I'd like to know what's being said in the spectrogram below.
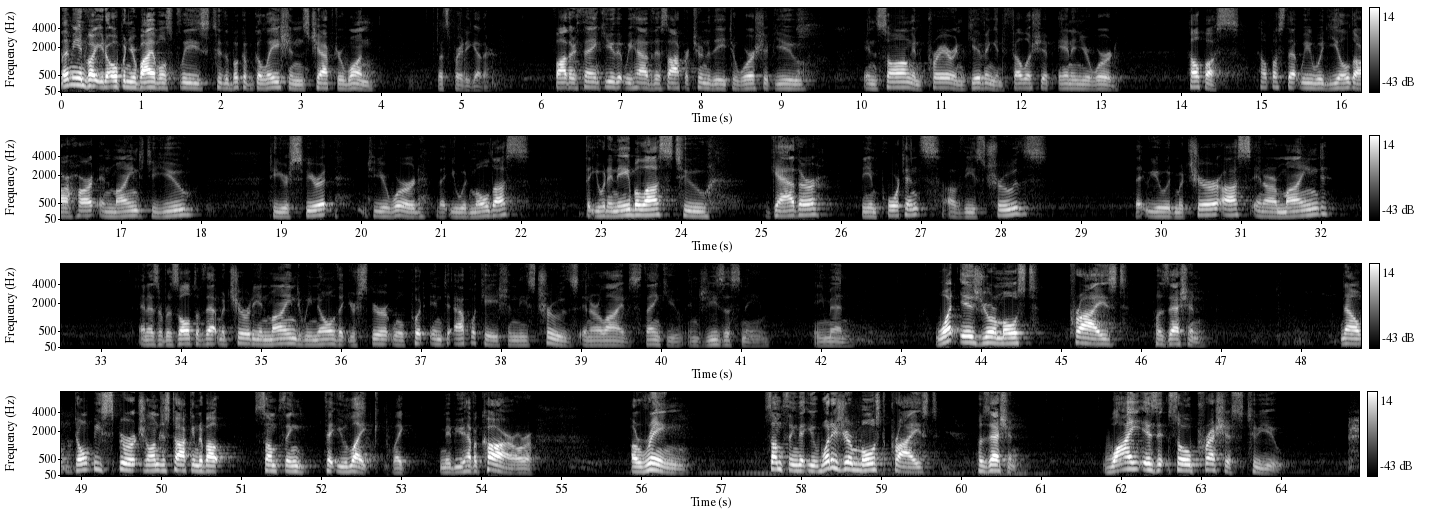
Let me invite you to open your Bibles, please, to the book of Galatians, chapter 1. Let's pray together. Father, thank you that we have this opportunity to worship you in song and prayer and giving and fellowship and in your word. Help us. Help us that we would yield our heart and mind to you, to your spirit, to your word, that you would mold us, that you would enable us to gather the importance of these truths that you would mature us in our mind. And as a result of that maturity in mind, we know that your Spirit will put into application these truths in our lives. Thank you. In Jesus' name, amen. What is your most prized possession? Now, don't be spiritual. I'm just talking about something that you like. Like maybe you have a car or a ring something that you, what is your most prized possession? Why is it so precious to you?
